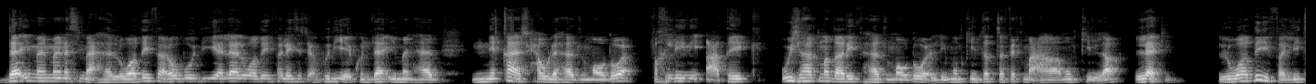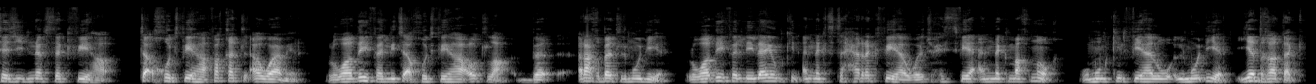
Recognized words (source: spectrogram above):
دائما ما نسمع هل الوظيفة عبودية لا الوظيفة ليست عبودية يكون دائما هذا النقاش حول هذا الموضوع. فخليني أعطيك وجهة نظري في هذا الموضوع اللي ممكن تتفق معها ممكن لا. لكن الوظيفة اللي تجد نفسك فيها تأخذ فيها فقط الأوامر الوظيفة اللي تأخذ فيها عطلة برغبة المدير الوظيفة اللي لا يمكن أنك تتحرك فيها وتحس فيها أنك مخنوق وممكن فيها المدير يضغطك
